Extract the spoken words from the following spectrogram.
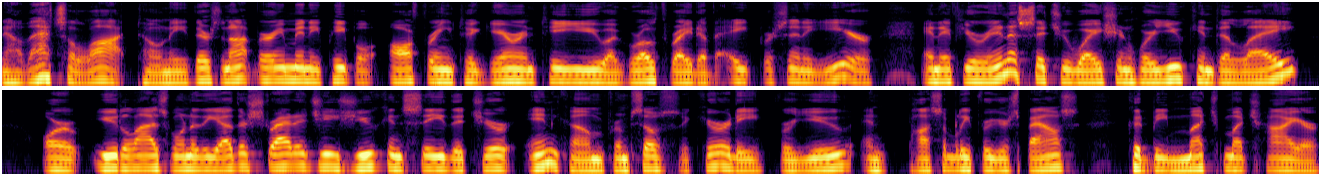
Now, that's a lot, Tony. There's not very many people offering to guarantee you a growth rate of 8% a year. And if you're in a situation where you can delay or utilize one of the other strategies, you can see that your income from Social Security for you and possibly for your spouse could be much, much higher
